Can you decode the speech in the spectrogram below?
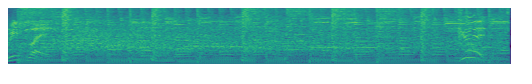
Replay. Good!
